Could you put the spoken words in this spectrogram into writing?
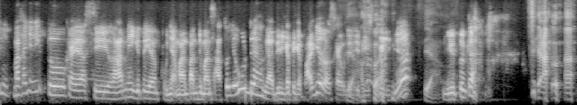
ini, makanya itu kayak si Rani gitu yang punya mantan cuma satu ya udah nggak diinget-inget lagi loh saya udah jadi istrinya, gitu kan, Sialan.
